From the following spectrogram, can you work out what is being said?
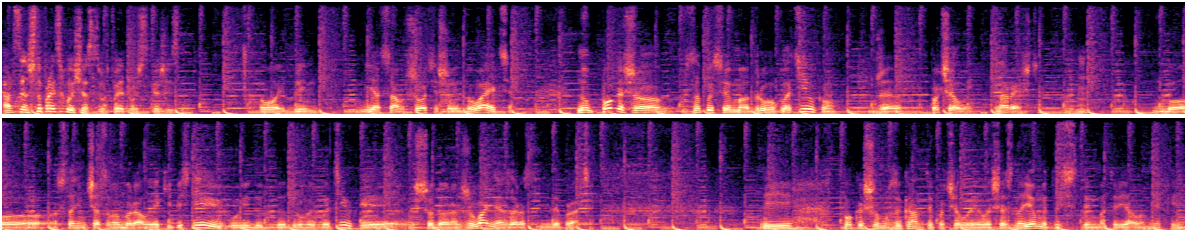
Арсен, что происходит сейчас в твоей творческой жизни? Ой, блін, я сам в шоці, що відбувається. Ну, поки що записуємо другу платівку, вже почали, нарешті. Бо останнім часом обирали, які пісні увійдуть до другої платівки. Щодо аранжування, зараз йде праця. І поки що музиканти почали лише знайомитись з тим матеріалом, який.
